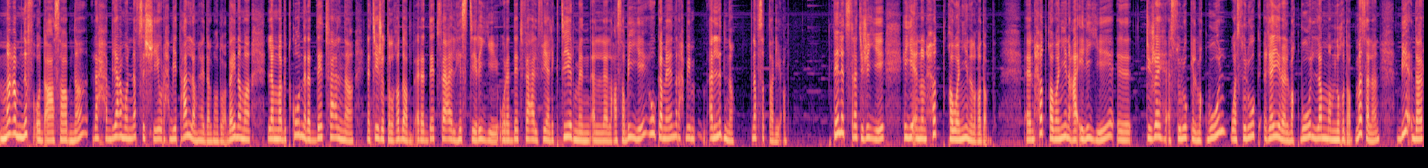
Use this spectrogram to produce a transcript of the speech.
ما عم نفقد أعصابنا؟ رح بيعمل نفس الشيء ورح بيتعلم هذا الموضوع. بينما لما بتكون ردات فعلنا نتيجة الغضب ردات فعل هستيرية وردات فعل فيها الكثير من العصبية هو كمان رح بيقلدنا نفس الطريقة. ثالث استراتيجية هي إنه نحط قوانين الغضب. آه، نحط قوانين عائلية آه، تجاه السلوك المقبول والسلوك غير المقبول لما منغضب مثلا بيقدر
